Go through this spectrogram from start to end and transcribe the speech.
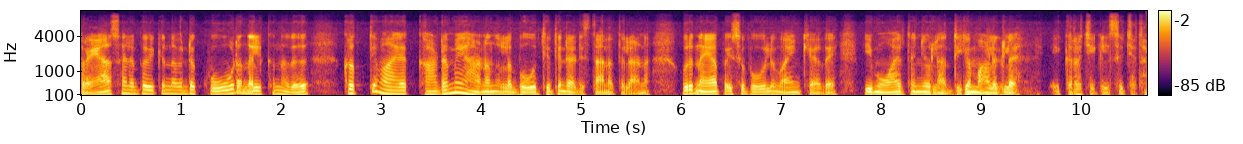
പ്രയാസം അനുഭവിക്കുന്നവന്റെ കൂടെ നിൽക്കുന്നത് കൃത്യമായ കടമയാണെന്നുള്ള ബോധ്യത്തിന്റെ അടിസ്ഥാനത്തിലാണ്. ഒരു നയാ പൈസ പോലും വാങ്ങിക്കാതെ ഈ മൂവായിരത്തഞ്ഞൂറിലധികം ആളുകളെ ഇക്കറ ചികിത്സിച്ചത്.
